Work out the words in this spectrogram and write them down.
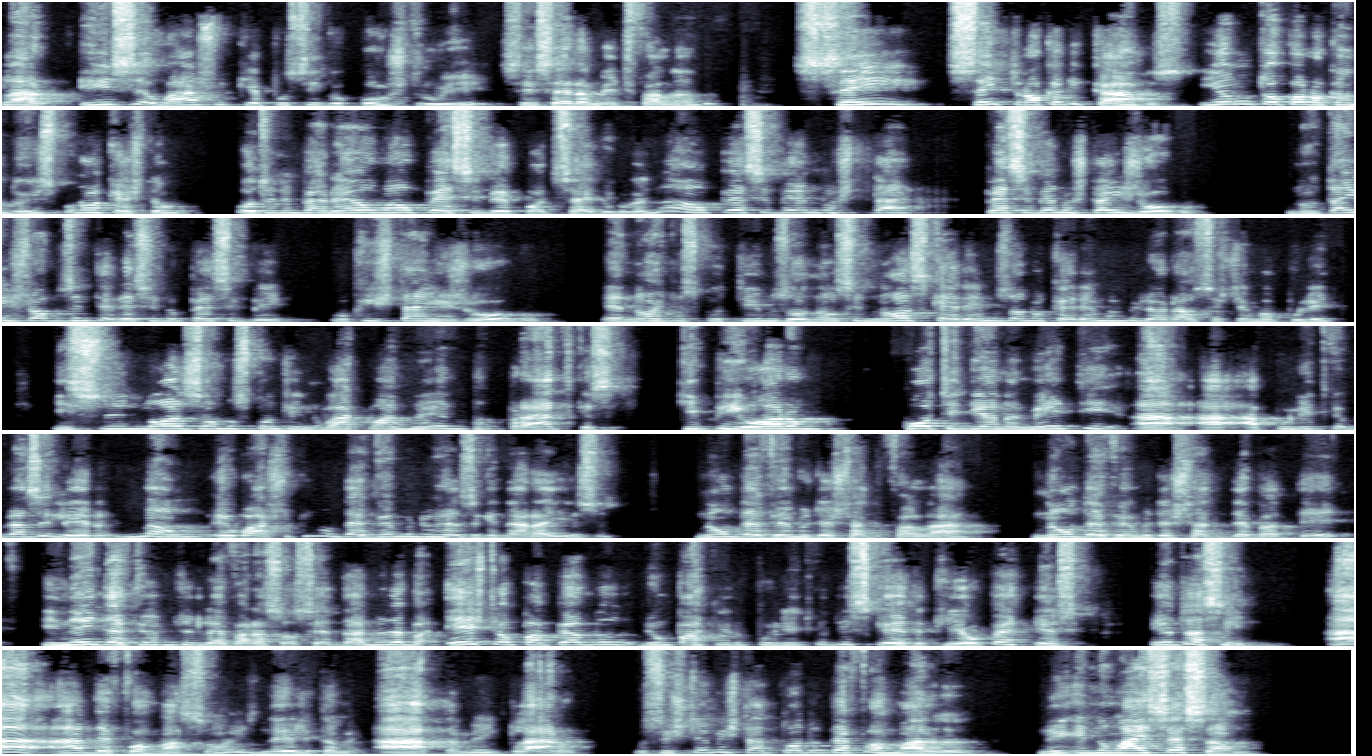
Claro, isso eu acho que é possível construir, sinceramente falando, sem, sem troca de cargos. E eu não estou colocando isso por uma questão. Outro dia, não, o PSB pode sair do governo. Não, o PSB não está, PSB não está em jogo. Não está em jogo os interesses do PSB. O que está em jogo é nós discutirmos ou não se nós queremos ou não queremos melhorar o sistema político e se nós vamos continuar com as mesmas práticas que pioram cotidianamente a, a, a, política brasileira. Não, eu acho que não devemos nos resignar a isso, não devemos deixar de falar, não devemos deixar de debater e nem devemos levar a sociedade no debate. Este é o papel do, de um partido político de esquerda, que eu pertenço. Então, assim, há, há deformações nele também? Há também, claro. O sistema está todo deformado e não há exceção.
